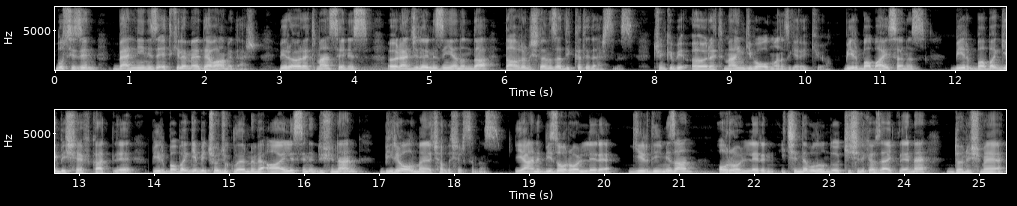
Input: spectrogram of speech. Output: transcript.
bu sizin benliğinizi etkilemeye devam eder bir öğretmenseniz öğrencilerinizin yanında davranışlarınıza dikkat edersiniz. Çünkü bir öğretmen gibi olmanız gerekiyor. Bir babaysanız bir baba gibi şefkatli, bir baba gibi çocuklarını ve ailesini düşünen biri olmaya çalışırsınız. Yani biz o rollere girdiğimiz an o rollerin içinde bulunduğu kişilik özelliklerine dönüşmeye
